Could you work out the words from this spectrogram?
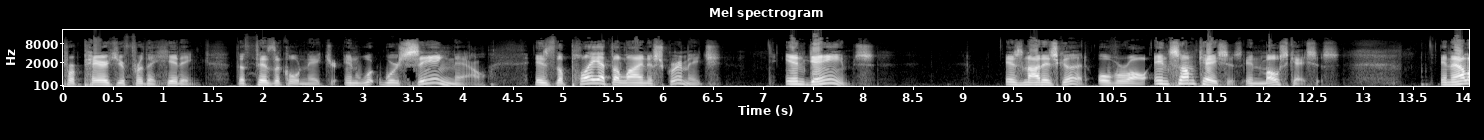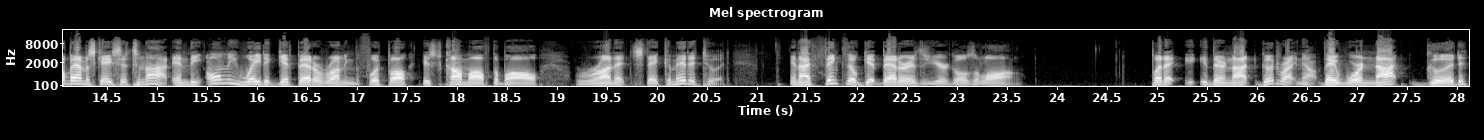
prepares you for the hitting, the physical nature. And what we're seeing now is the play at the line of scrimmage in games is not as good overall. In some cases, in most cases. In Alabama's case, it's not. And the only way to get better running the football is to come off the ball, run it, stay committed to it. And I think they'll get better as the year goes along but uh, they're not good right now. They were not good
